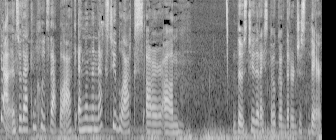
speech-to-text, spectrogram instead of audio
yeah, and so that concludes that block. And then the next two blocks are um, those two that I spoke of that are just there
